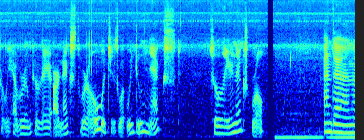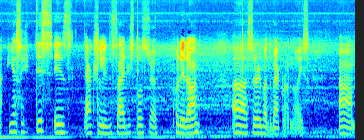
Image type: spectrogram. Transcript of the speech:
so we have room to lay our next row which is what we do next. So lay your next row. And then yes this is actually the side you're supposed to put it on. Uh, sorry about the background noise. Um,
